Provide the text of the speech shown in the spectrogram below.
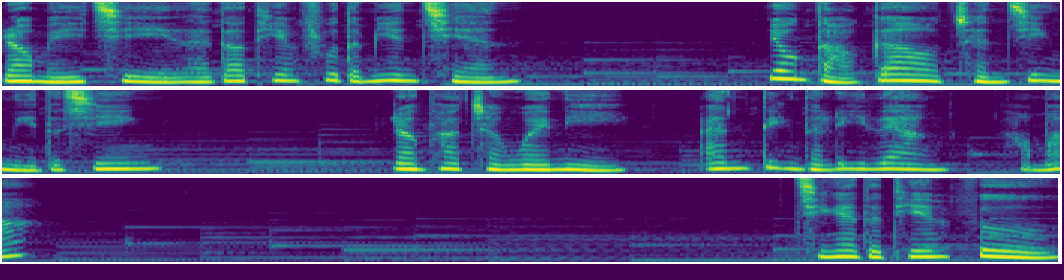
让我们一起来到天父的面前，用祷告沉静你的心，让它成为你安定的力量，好吗？亲爱的天父，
